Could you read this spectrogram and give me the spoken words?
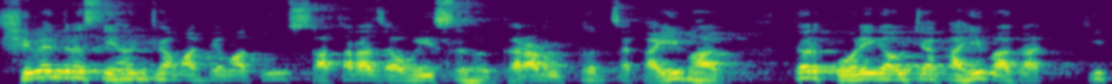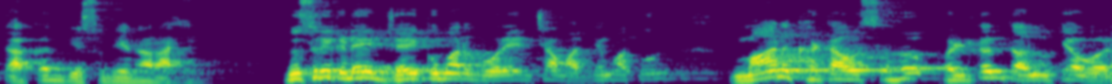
शिवेंद्र सिंहांच्या माध्यमातून सातारा जावळीसह कराड उत्तरचा काही भाग तर कोरेगावच्या काही भागात ही ताकद दिसून येणार आहे. दुसरीकडे जयकुमार गोरेंच्या माध्यमातून मान खटावसह फलटण तालुक्यावर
